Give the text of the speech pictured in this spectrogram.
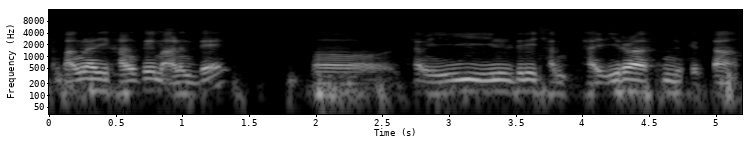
참 방랑이 가능성이 많은데 어, 참 이 일들이 참 잘 일어났으면 좋겠다.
